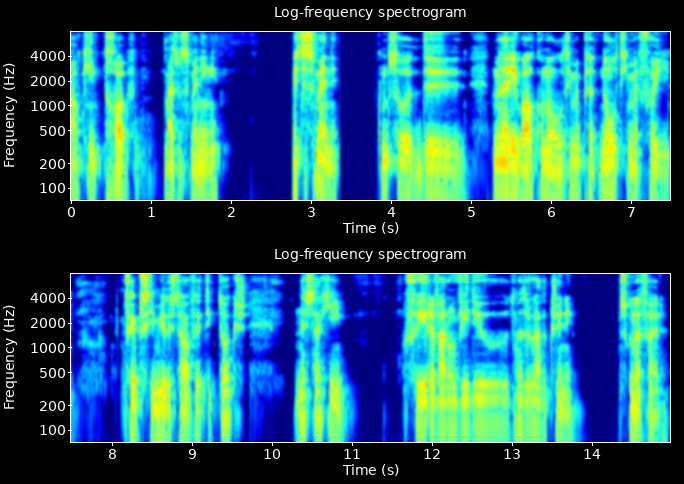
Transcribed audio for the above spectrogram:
ao Quinto Rob, mais uma semaninha. Esta semana começou de, de maneira igual como a última, portanto, na última foi, foi a perseguir miúdas, estava a fazer TikToks. Nesta aqui, fui gravar um vídeo de madrugada com o Geni, segunda-feira.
